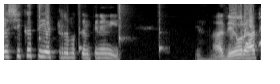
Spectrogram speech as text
ರಸಿಕತೆ ಎಟ್ಟಿರ್ಬೇಕಂತ ನಿನಗೆ? ಎಲ್ಲ ದೇವ್ರ ಆಟ.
